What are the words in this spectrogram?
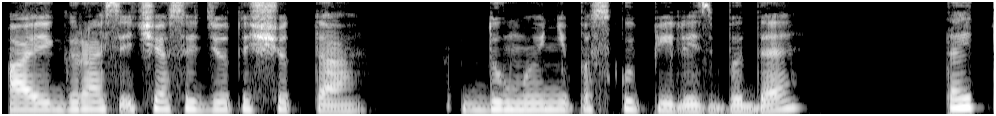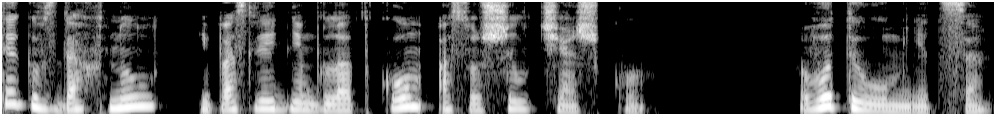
А игра сейчас идет еще та. Думаю, не поскупились бы, да? Тайтек вздохнул и последним глотком осушил чашку. Вот и умница,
